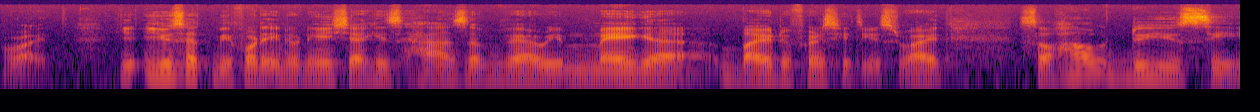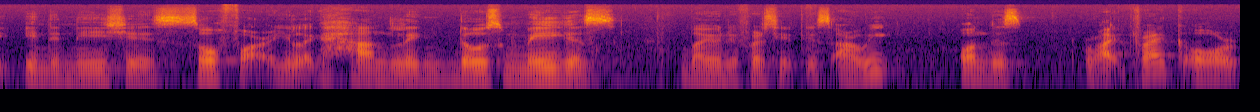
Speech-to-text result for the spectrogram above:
Right. You, said before that Indonesia has a very mega biodiversities, right? So how do you see Indonesia so far, you like handling those megas biodiversities? Are we on this right track or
